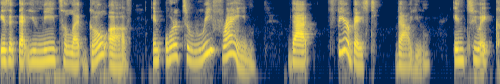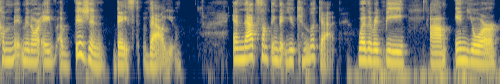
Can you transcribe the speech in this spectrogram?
is it that you need to let go of in order to reframe that fear based value into a commitment or a, a vision based value? And that's something that you can look at, whether it be um, in your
